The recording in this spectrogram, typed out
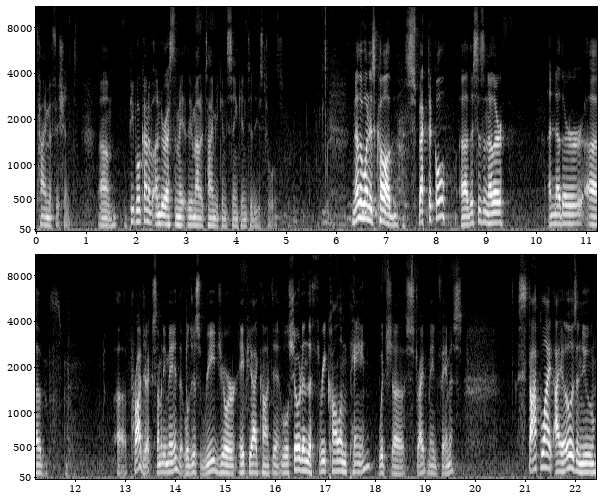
time efficient. Um, people kind of underestimate the amount of time you can sink into these tools. Another one is called Spectacle. Uh, this is another another uh, uh, project somebody made that will just read your API content. We'll show it in the three-column pane, which uh, Stripe made famous. Stoplight IO is a new,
